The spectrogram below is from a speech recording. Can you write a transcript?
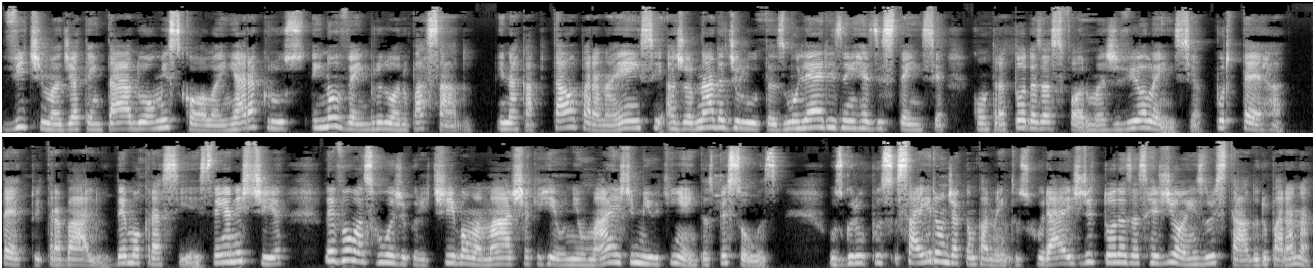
vítima de atentado a uma escola em Aracruz em novembro do ano passado. E na capital paranaense, a jornada de lutas Mulheres em Resistência contra todas as formas de violência por terra, teto e trabalho, democracia e sem anistia levou às ruas de Curitiba uma marcha que reuniu mais de 1.500 pessoas. Os grupos saíram de acampamentos rurais de todas as regiões do estado do Paraná.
